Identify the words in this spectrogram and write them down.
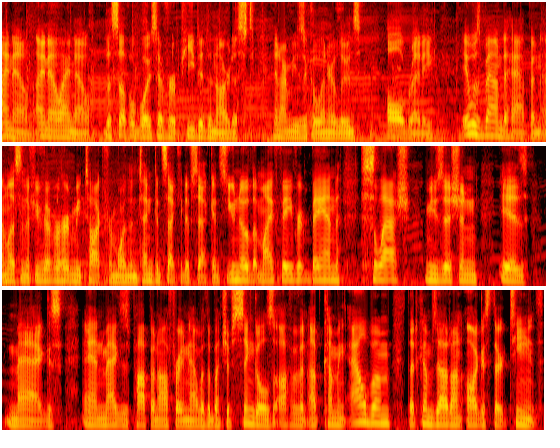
I know, I know, I know. The Supple Boys have repeated an artist in our musical interludes already. It was bound to happen. And listen, if you've ever heard me talk for more than 10 consecutive seconds, you know that my favorite band slash musician is Mags. And Mags is popping off right now with a bunch of singles off of an upcoming album that comes out on August 13th.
